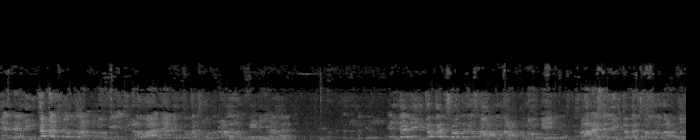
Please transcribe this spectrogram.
എന്റെ ലിംഗപരിശോധന നടത്തണമെങ്കിൽ നിങ്ങളുടെ വാ ഞാൻ ലിംഗപരിശോധന നടത്താൻ കഴിയില്ല എന്റെ ലിംഗപരിശോധന സാറിന് നടത്തണമെങ്കിൽ സാറേ എന്റെ ലിംഗപരിശോധന നടത്തി.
